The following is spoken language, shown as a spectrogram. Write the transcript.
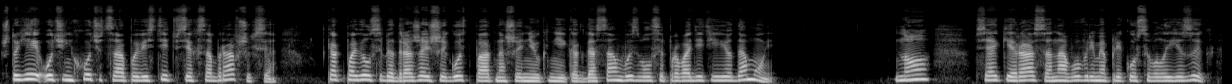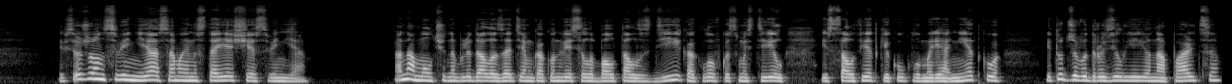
что ей очень хочется оповестить всех собравшихся, как повел себя дрожайший гость по отношению к ней, когда сам вызвался проводить ее домой. Но всякий раз она вовремя прикусывала язык, и все же он свинья, самая настоящая свинья. Она молча наблюдала за тем, как он весело болтал с Ди, как ловко смастерил из салфетки куклу-марионетку и тут же водрузил ее на пальцы.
